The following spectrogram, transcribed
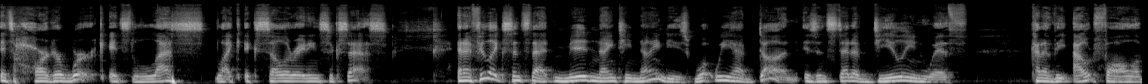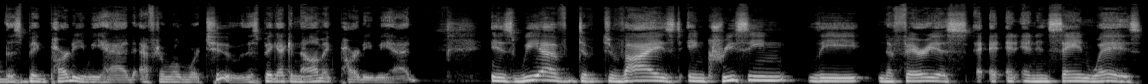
It's harder work. It's less like accelerating success. And I feel like since that mid 1990s, what we have done is instead of dealing with kind of the outfall of this big party we had after World War II, this big economic party we had, is we have de- devised increasingly nefarious and, and insane ways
